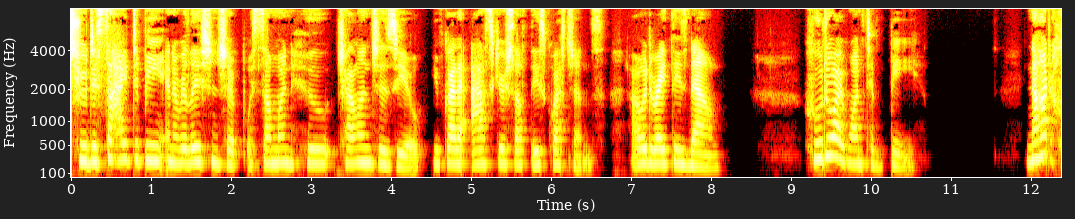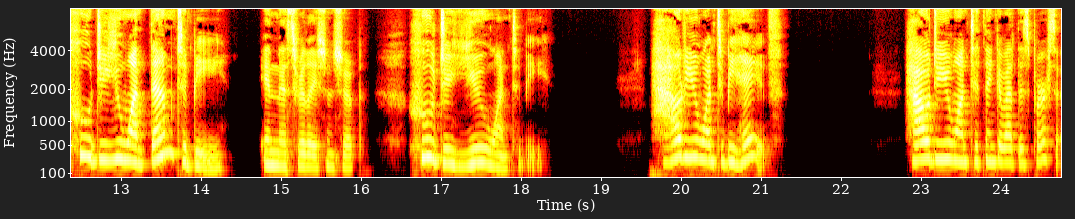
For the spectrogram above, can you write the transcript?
To decide to be in a relationship with someone who challenges you, you've got to ask yourself these questions. I would write these down. Who do I want to be? Not who do you want them to be in this relationship, who do you want to be? How do you want to behave? How do you want to think about this person?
